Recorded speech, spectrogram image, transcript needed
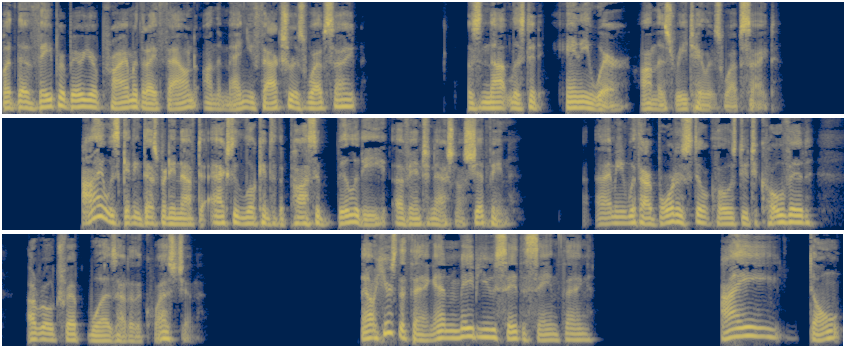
But the vapor barrier primer that I found on the manufacturer's website was not listed anywhere on this retailer's website. I was getting desperate enough to actually look into the possibility of international shipping. I mean, with our borders still closed due to COVID, a road trip was out of the question. Now, here's the thing, and maybe you say the same thing. I don't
